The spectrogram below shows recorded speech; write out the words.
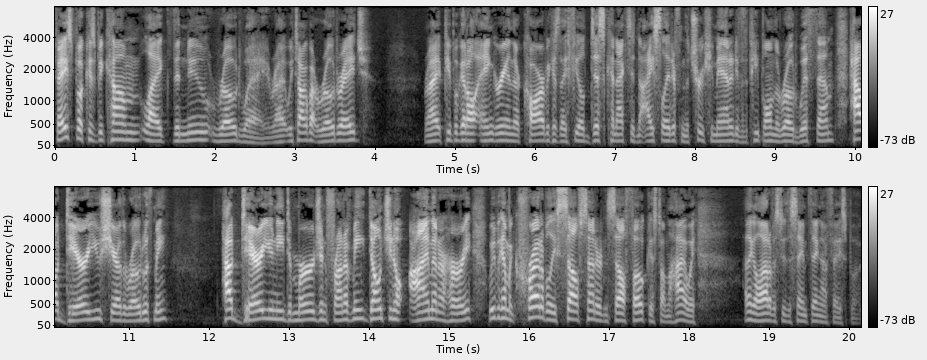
Facebook has become like the new roadway, right? We talk about road rage right? People get all angry in their car because they feel disconnected and isolated from the true humanity of the people on the road with them. How dare you share the road with me? How dare you need to merge in front of me? Don't you know I'm in a hurry? We become incredibly self centered and self focused on the highway. I think a lot of us do the same thing on Facebook.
